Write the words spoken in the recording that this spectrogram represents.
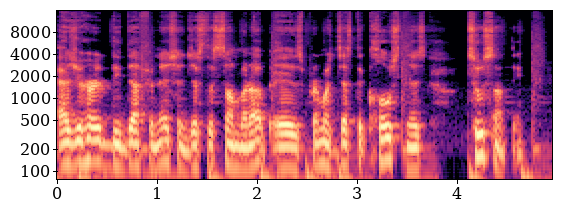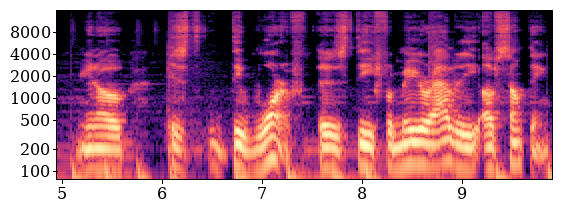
as you heard the definition, just to sum it up, is pretty much just the closeness to something. You know, is the warmth, is the familiarity of something,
